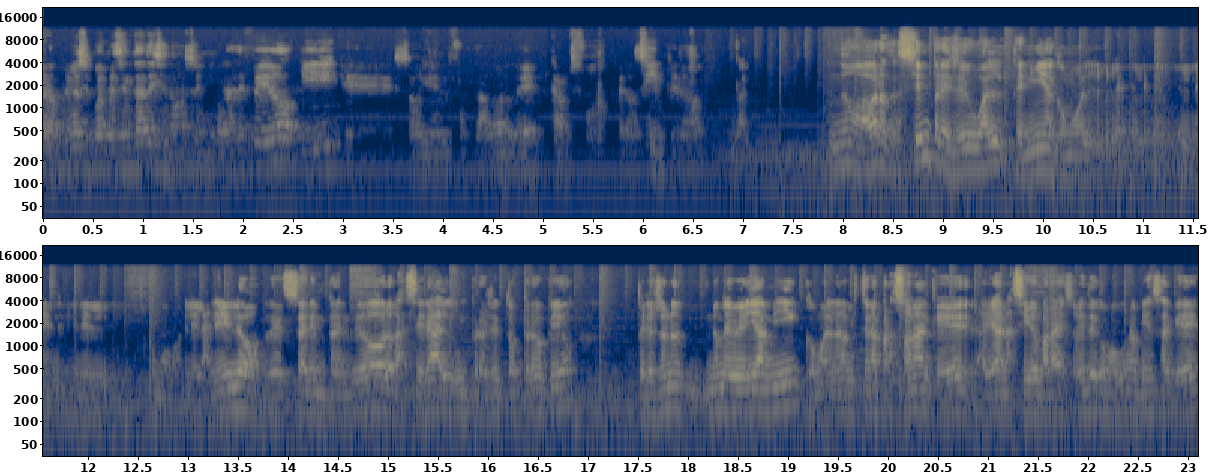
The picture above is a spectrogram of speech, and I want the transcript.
bueno, primero se puede presentar diciendo que soy Nicolás de Feo y eh, soy el fundador de Camps Food, pero simple, ¿no? No, a ver, siempre yo igual tenía como el, el, el, el, como el anhelo de ser emprendedor o de hacer algo, un proyecto propio, pero yo no, no me veía a mí como ¿no? ¿viste? una persona que había nacido para eso, ¿viste? Como uno piensa que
